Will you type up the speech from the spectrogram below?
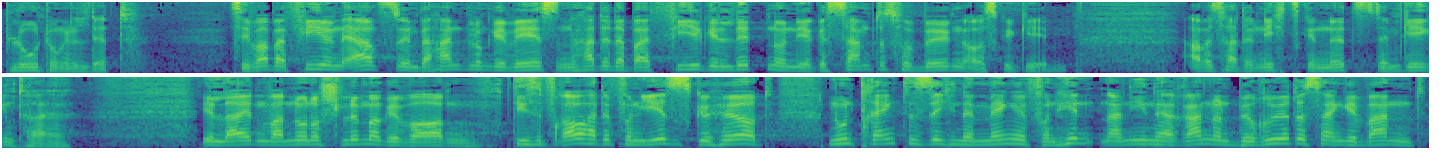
Blutungen litt. Sie war bei vielen Ärzten in Behandlung gewesen, hatte dabei viel gelitten und ihr gesamtes Vermögen ausgegeben. Aber es hatte nichts genützt, im Gegenteil. Ihr Leiden war nur noch schlimmer geworden. Diese Frau hatte von Jesus gehört. Nun drängte sie sich in der Menge von hinten an ihn heran und berührte sein Gewand.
